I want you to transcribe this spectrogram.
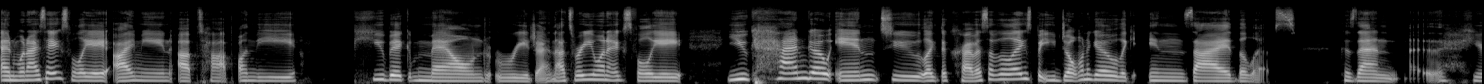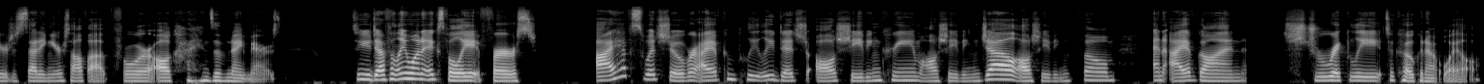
And when I say exfoliate, I mean up top on the pubic mound region. That's where you want to exfoliate. You can go into like the crevice of the legs, but you don't want to go like inside the lips because then uh, you're just setting yourself up for all kinds of nightmares. So you definitely want to exfoliate first. I have switched over. I have completely ditched all shaving cream, all shaving gel, all shaving foam, and I have gone strictly to coconut oil.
